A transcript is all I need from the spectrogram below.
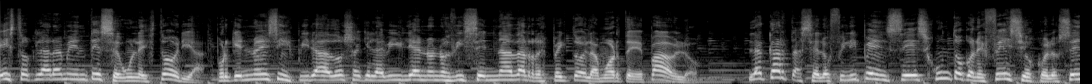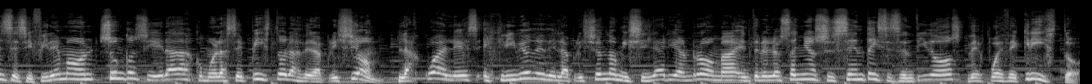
Esto claramente según la historia, porque no es inspirado ya que la Biblia no nos dice nada respecto de la muerte de Pablo. La carta hacia los filipenses, junto con Efesios, Colosenses y Filemón, son consideradas como las epístolas de la prisión, las cuales escribió desde la prisión domiciliaria en Roma entre los años 60 y 62 después de Cristo.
